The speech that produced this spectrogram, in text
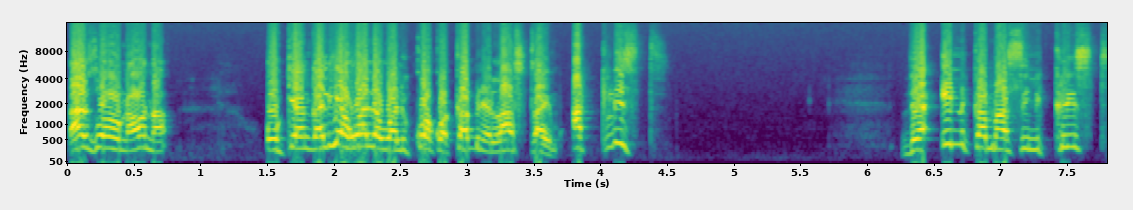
That's why unaona ukiangalia wale walikuwa kwa cabinet last time, at least their income has increased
